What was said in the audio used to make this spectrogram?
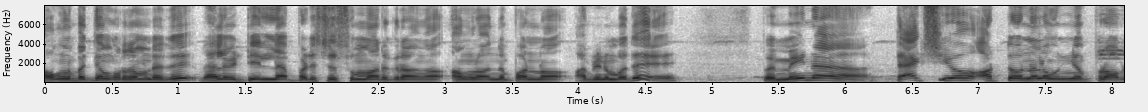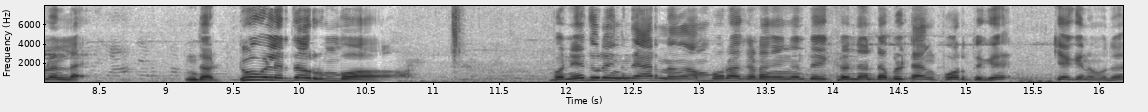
அவங்கள பற்றியும் குறைய முடியாது. வேலை வெட்டி இல்லை படித்து சும்மா இருக்கிறாங்க அவங்கள வந்து பண்ணோம் அப்படின்னும் போது இப்போ மெயினாக டாக்ஸியோ ஆட்டோனால ஒன்றும் ப்ராப்ளம் இல்லை. இந்த டூ வீலர் தான் ரொம்ப இப்போ நேற்று கூட இங்கேருந்து யாருனாங்க ஐம்பது ரூபா கடாங்க இங்கேருந்து கொஞ்சம் டபுள் டேங்க் போகிறதுக்கு கேட்கணும் போது.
